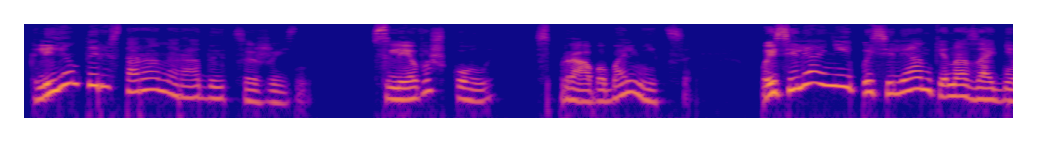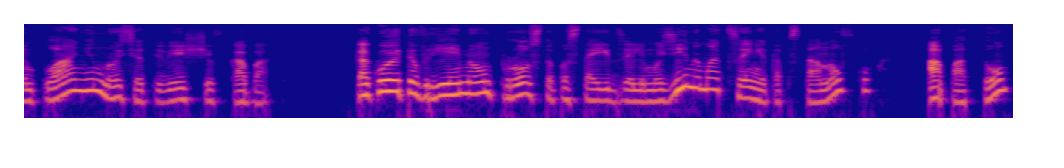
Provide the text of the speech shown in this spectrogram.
клиенты ресторана радуются жизни. Слева школы, справа больницы. Поселяне и поселянки на заднем плане носят вещи в кабак. Какое-то время он просто постоит за лимузином, оценит обстановку, а потом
